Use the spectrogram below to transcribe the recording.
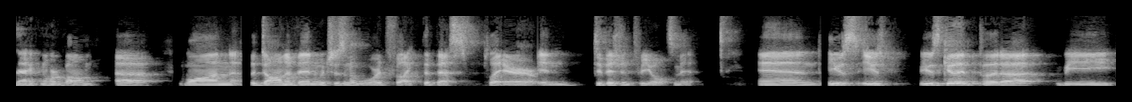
Zach Norbaum, uh, won the Donovan, which is an award for like the best player in Division Three Ultimate and he was he was he was good, but uh, we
